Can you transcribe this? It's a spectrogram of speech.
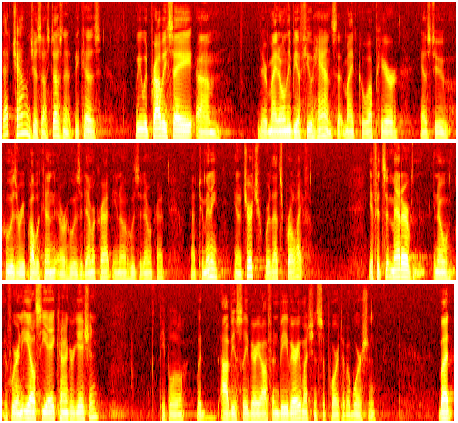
that challenges us, doesn't it? Because we would probably say um, there might only be a few hands that might go up here as to who is a Republican or who is a Democrat. You know, who's a Democrat? Not too many in a church where that's pro life. If it's a matter of, you know, if we're an ELCA congregation, people would obviously very often be very much in support of abortion. But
